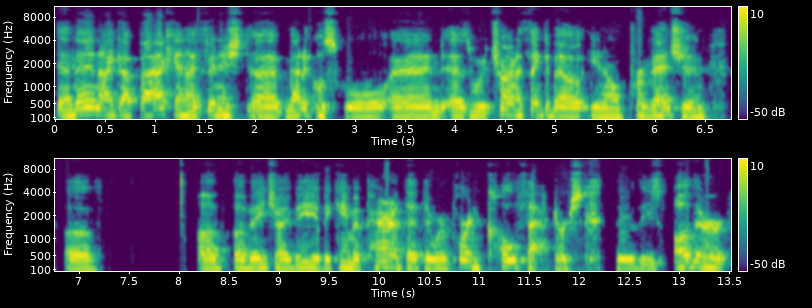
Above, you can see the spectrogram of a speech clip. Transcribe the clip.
and then I got back and I finished uh, medical school. And as we are trying to think about, you know, prevention of of, of HIV, it became apparent that there were important cofactors. There were these other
